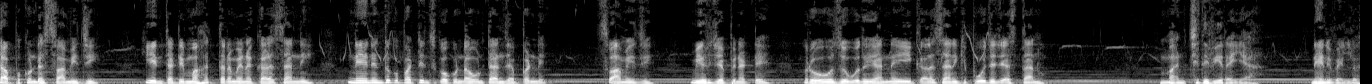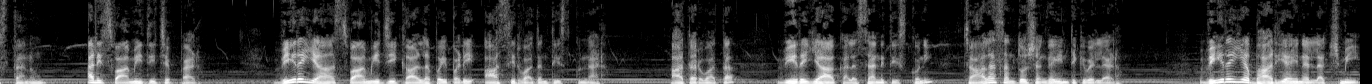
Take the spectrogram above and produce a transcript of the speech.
తప్పకుండా స్వామీజీ ఇంతటి మహత్తరమైన కలశాన్ని నేనెందుకు పట్టించుకోకుండా ఉంటాను చెప్పండి. స్వామీజీ మీరు చెప్పినట్టే రోజు ఉదయాన్నే ఈ కలశానికి పూజ చేస్తాను. మంచిది వీరయ్య నేను వెళ్ళొస్తాను అని స్వామీజీ చెప్పాడు. వీరయ్య స్వామీజీ కాళ్ళపై పడి ఆశీర్వాదం తీసుకున్నాడు. ఆ తరువాత వీరయ్య ఆ కలశాన్ని తీసుకుని చాలా సంతోషంగా ఇంటికి వెళ్ళాడు. వీరయ్య భార్య అయిన లక్ష్మి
